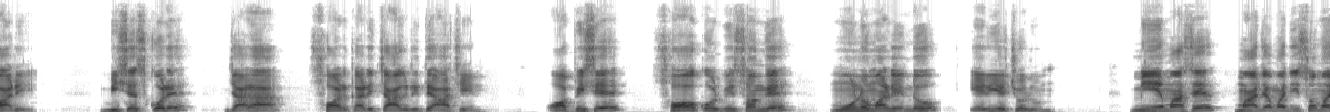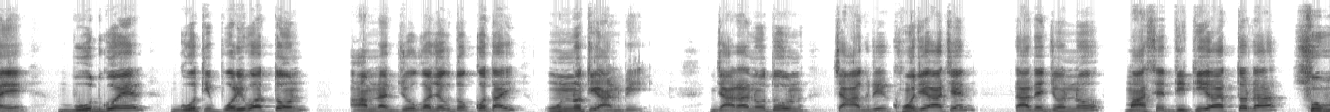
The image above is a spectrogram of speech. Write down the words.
পারে। বিশেষ করে যারা সরকারি চাকরিতে আছেন। অফিসে সহকর্মীর সঙ্গে মনোমালিন্য এড়িয়ে চলুন। মে মাসের মাঝামাঝি সময়ে বুধ গতি পরিবর্তন আপনার যোগাযোগ দক্ষতায় উন্নতি আনবে। যারা নতুন চাকরির খোঁজে আছেন, তাদের জন্য মাসের দ্বিতীয়ার্ধটা শুভ।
